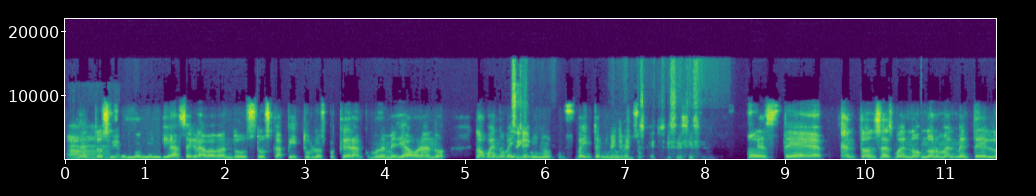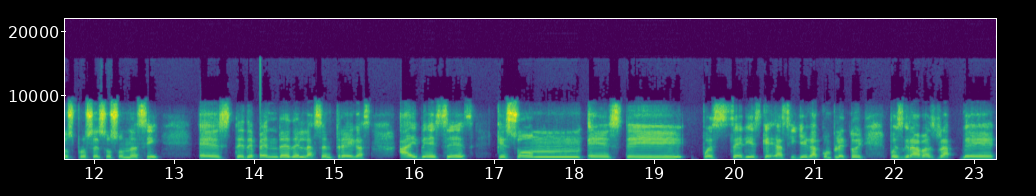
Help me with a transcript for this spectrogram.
Ah, Entonces, en un día se grababan dos, dos capítulos porque eran como de media hora, ¿no? No, bueno, 20 minutos, 20 minutos. sí, sí, sí, sí. Este, entonces, bueno, normalmente los procesos son así. Este, depende de las entregas. Hay veces que son, este, pues series que así llega completo y pues grabas, rap, eh,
